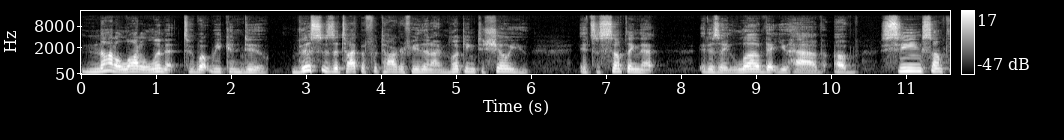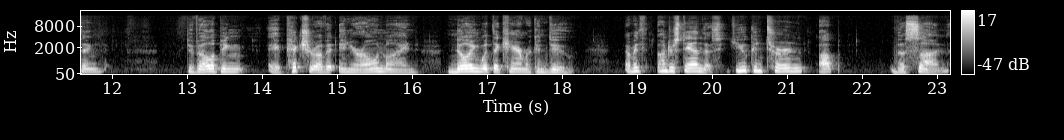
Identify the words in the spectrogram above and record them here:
not a lot of limit to what we can do. This is the type of photography that I'm looking to show you. It's something that it is a love that you have of seeing something, developing a picture of it in your own mind, knowing what the camera can do. I mean, understand this. You can turn up the sun.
